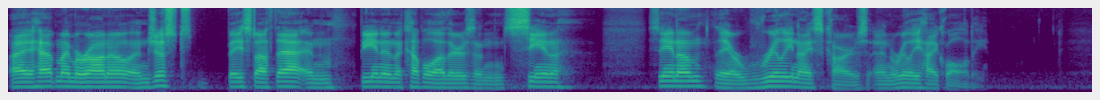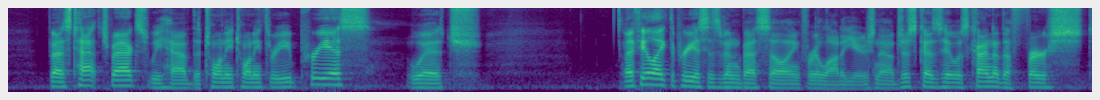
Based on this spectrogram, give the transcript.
I have my Murano, and just based off that and being in a couple others and seeing seeing them, they are really nice cars and really high quality. Best hatchbacks, we have the 2023 Prius, which I feel like the Prius has been best selling for a lot of years now, just because it was kind of the first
